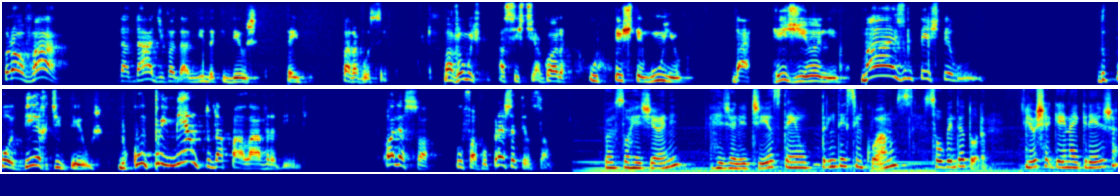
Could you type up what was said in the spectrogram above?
provar da dádiva da vida que Deus tem para você. Nós vamos assistir agora o testemunho da Regiane, mais um testemunho do poder de Deus, do cumprimento da palavra dele. Olha só, por favor, preste atenção. Eu sou Regiane, Regiane Dias, tenho 35 anos, sou vendedora. Eu cheguei na igreja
